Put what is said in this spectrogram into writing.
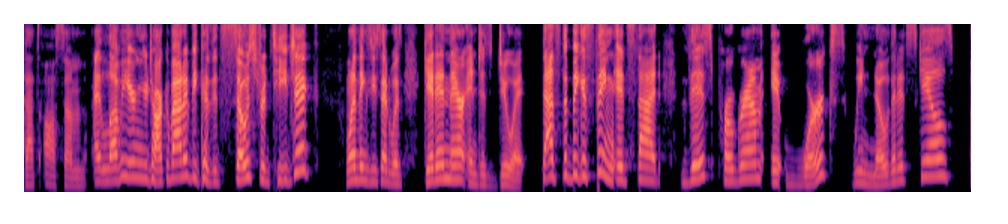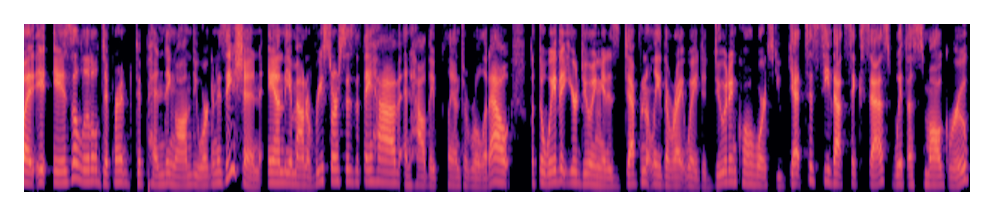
That's awesome. I love hearing you talk about it because it's so strategic one of the things you said was get in there and just do it. That's the biggest thing. It's that this program, it works. We know that it scales, but it is a little different depending on the organization and the amount of resources that they have and how they plan to roll it out. But the way that you're doing it is definitely the right way to do it in cohorts. You get to see that success with a small group,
